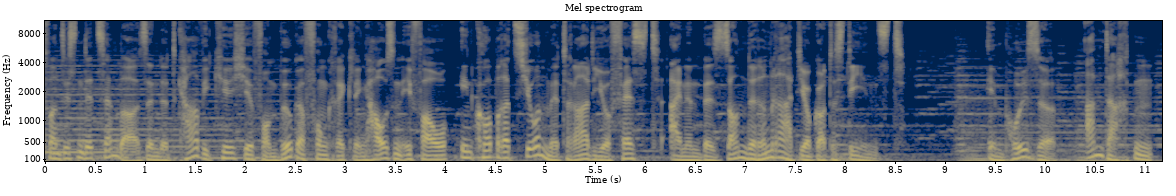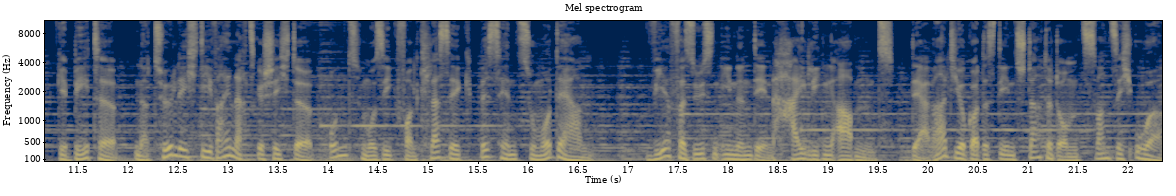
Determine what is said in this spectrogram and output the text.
23. Dezember sendet KW Kirche vom Bürgerfunk Recklinghausen e.V. in Kooperation mit Radio Fest einen besonderen Radiogottesdienst. Impulse, Andachten, Gebete, natürlich die Weihnachtsgeschichte und Musik von Klassik bis hin zu modern. Wir versüßen Ihnen den heiligen Abend. Der Radiogottesdienst startet um 20 Uhr.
